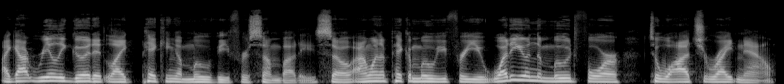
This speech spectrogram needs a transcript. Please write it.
I got really good at like picking a movie for somebody. So I want to pick a movie for you. What are you in the mood for to watch right now?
